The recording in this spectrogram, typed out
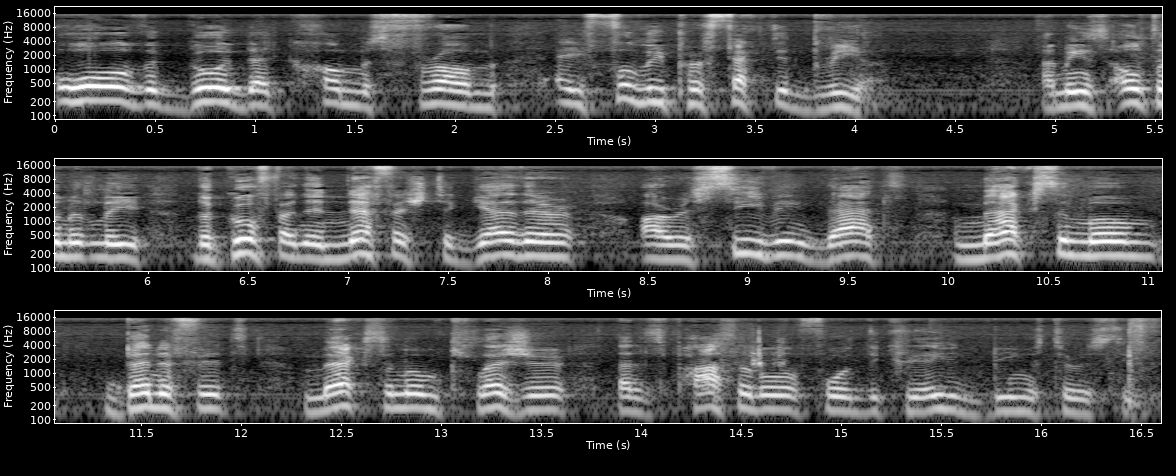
all the good that comes from a fully perfected bria. That means ultimately the guf and the nefesh together are receiving that maximum benefit, maximum pleasure that is possible for the created beings to receive.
